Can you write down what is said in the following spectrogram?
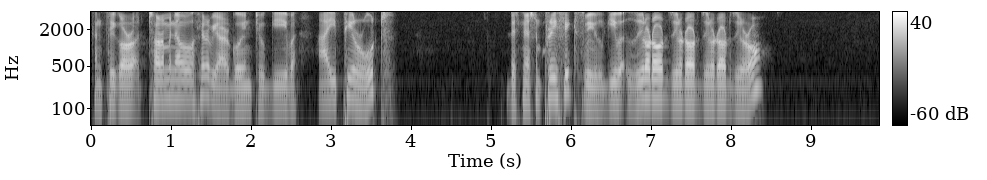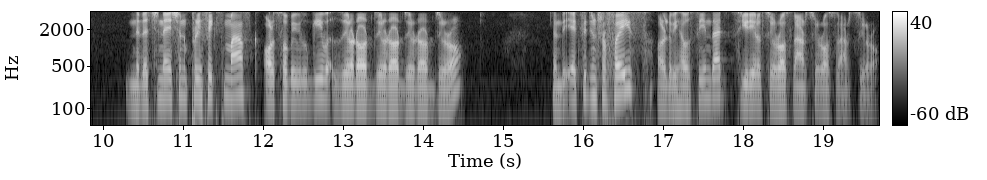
configure terminal. Here we are going to give IP route destination prefix we will give 0 dot 0 dot 0 dot 0 in the destination prefix mask also we will give 0 dot 0 dot 0 dot 0 then the exit interface already we have seen that serial 0 slash 0 slash 0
